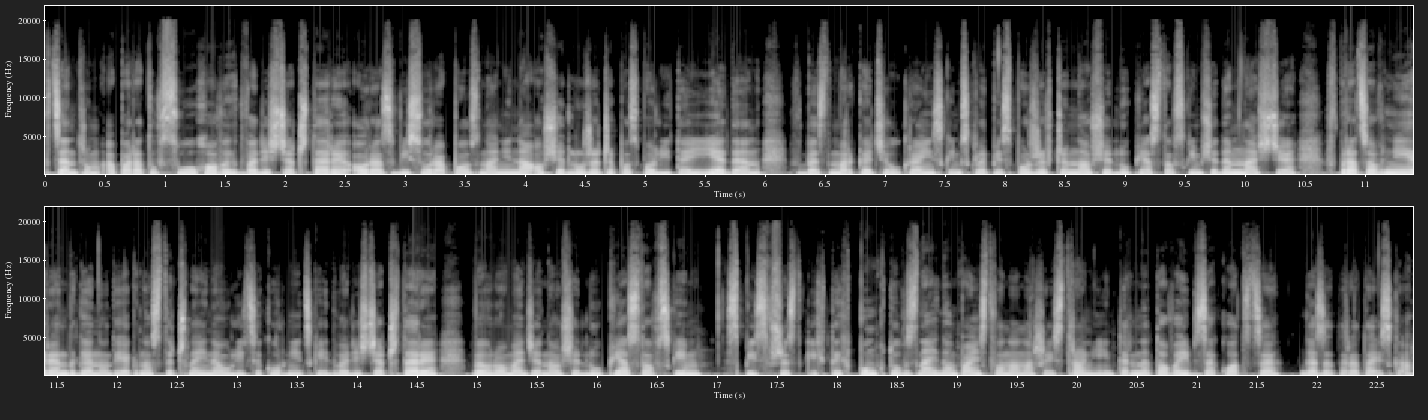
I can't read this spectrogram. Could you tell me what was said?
w Centrum Aparatów Słuchowych 24 oraz Wisura Poznań na osiedlu Rzeczypospolitej 1, w Best Markecie Ukraińskim sklepie spożywczym na osiedlu Piastowskim 17, w pracowni rentgenodiagnostycznej na ulicy Kurnickiej 24, w Euromedzie na osiedlu Piastowskim. Spis wszystkich tych punktów znajdą Państwo na naszej stronie internetowej w zakładce Gazeta Ratajska.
